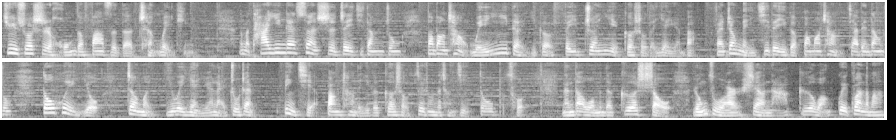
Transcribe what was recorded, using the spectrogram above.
据说是红得发紫的陈伟霆，那么他应该算是这一季当中帮帮唱唯一的一个非专业歌手的演员吧。反正每一季的一个帮帮唱嘉宾当中，都会有这么一位演员来助阵，并且帮唱的一个歌手最终的成绩都不错。难道我们的歌手容祖儿是要拿歌王桂冠了吗？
